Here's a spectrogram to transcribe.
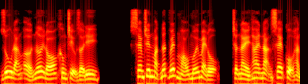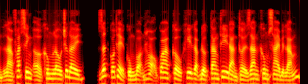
du đáng ở nơi đó không chịu rời đi. Xem trên mặt đất vết máu mới mẻ độ, trận này hai nạn xe cộ hẳn là phát sinh ở không lâu trước đây, rất có thể cùng bọn họ qua cầu khi gặp được tang thi đàn thời gian không sai biệt lắm.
